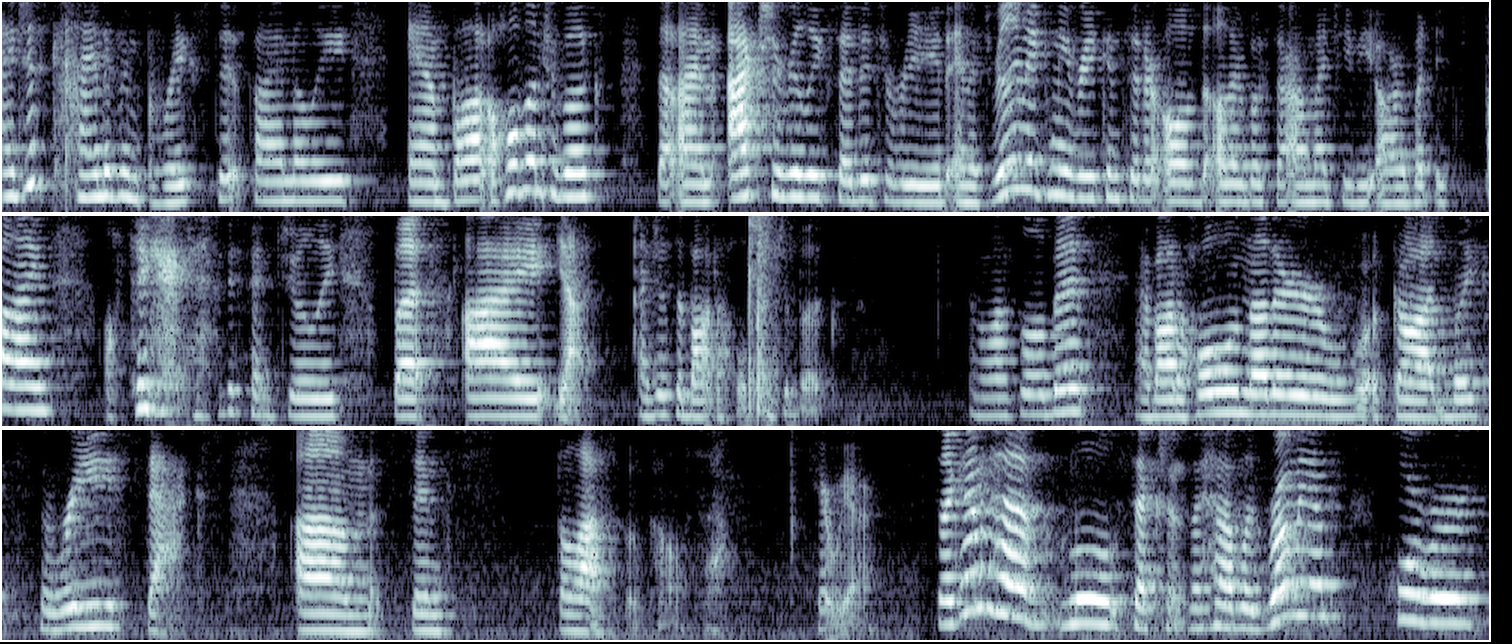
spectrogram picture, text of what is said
I just kind of embraced it finally and bought a whole bunch of books that I'm actually really excited to read and it's really making me reconsider all of the other books that are on my TBR, but it's fine. I'll figure it out eventually. But I, yeah, I just bought a whole bunch of books in the last little bit. I bought a whole another, god, like three stacks um, since the last book haul. So here we are. So I kind of have little sections. I have like romance, horror,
